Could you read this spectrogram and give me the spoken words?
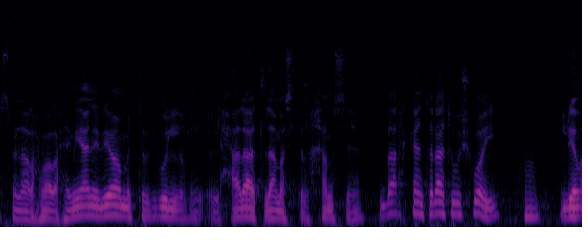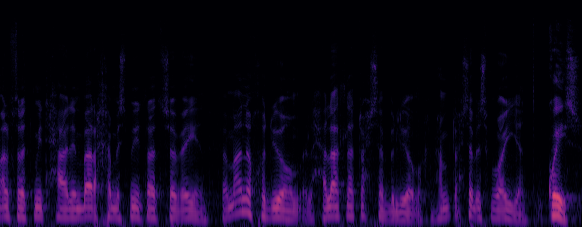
بسم الله الرحمن الرحيم. يعني اليوم أنت بتقول الحالات لامست الخمسة. امبارح كان ثلاثة وشوي اليوم 1300 حالة امبارح 573 فما نأخذ يوم الحالات لا تحسب باليوم أخي محمد تحسب اسبوعيا. كويس.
